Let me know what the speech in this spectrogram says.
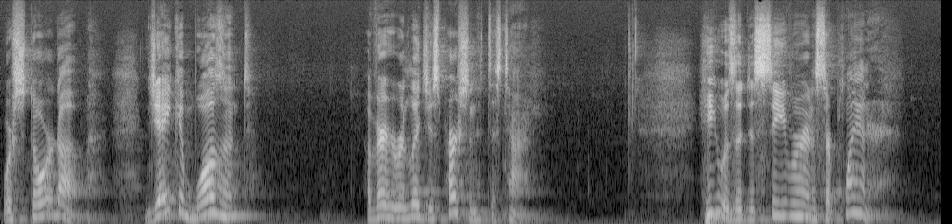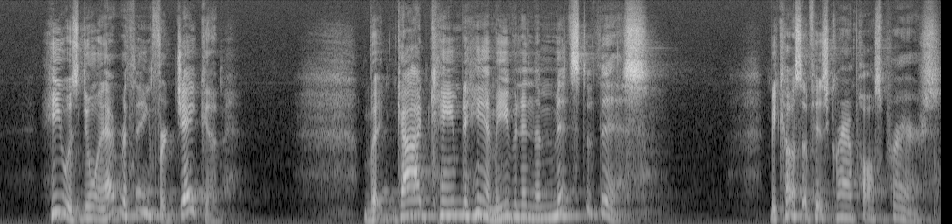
were stored up. Jacob wasn't a very religious person at this time. He was a deceiver and a supplanter. He was doing everything for Jacob. But God came to him even in the midst of this because of his grandpa's prayers.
